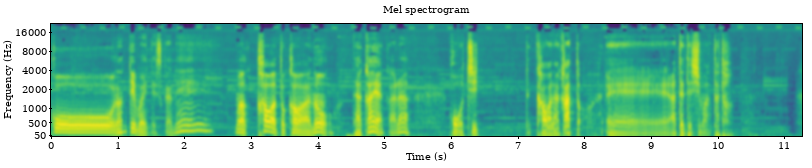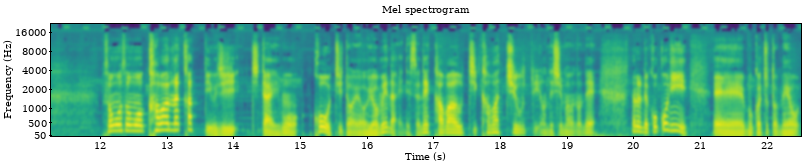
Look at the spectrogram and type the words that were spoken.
こう、なんて言えばいいんですかね。まあ、川と川の中やから、高知っ、川中と、えー、当ててしまったと。そもそも川中っていう字自体も高知とは読めないですよね。川内、川中って呼んでしまうので。なので、ここに、えー、僕はちょっと目を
